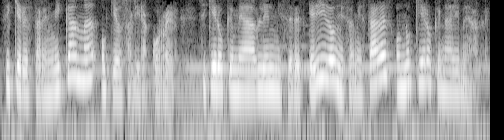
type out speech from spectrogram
Si quiero estar en mi cama o quiero salir a correr. Si quiero que me hablen mis seres queridos, mis amistades o no quiero que nadie me hable.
